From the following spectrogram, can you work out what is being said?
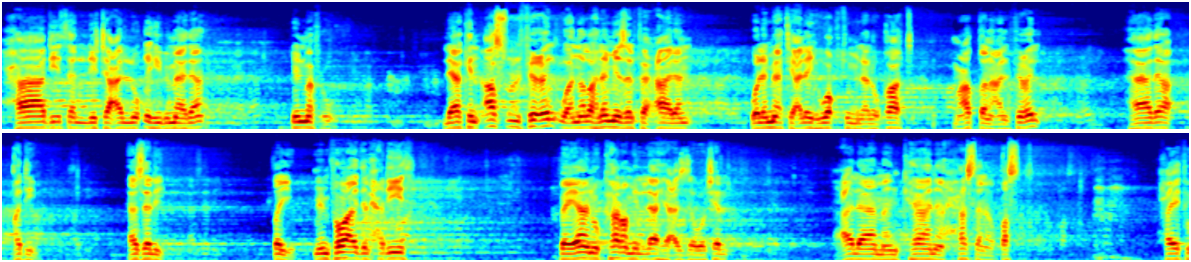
حادثا لتعلقه بماذا؟ بالمفعول لكن أصل الفعل وأن الله لم يزل فعالا ولم يأتي عليه وقت من الأوقات معطلا عن الفعل هذا قديم أزلي. طيب من فوائد الحديث بيان كرم الله عز وجل على من كان حسن القصد حيث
